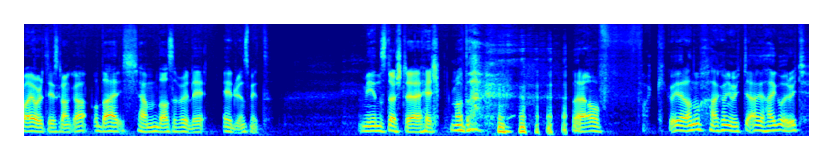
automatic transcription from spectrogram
priority-skranker. Og der kommer da selvfølgelig Adrian Smith. Min største helt, på en måte. Der, å, fuck, hva gjør jeg nå? Her, kan jo ikke, her går jo ikke.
